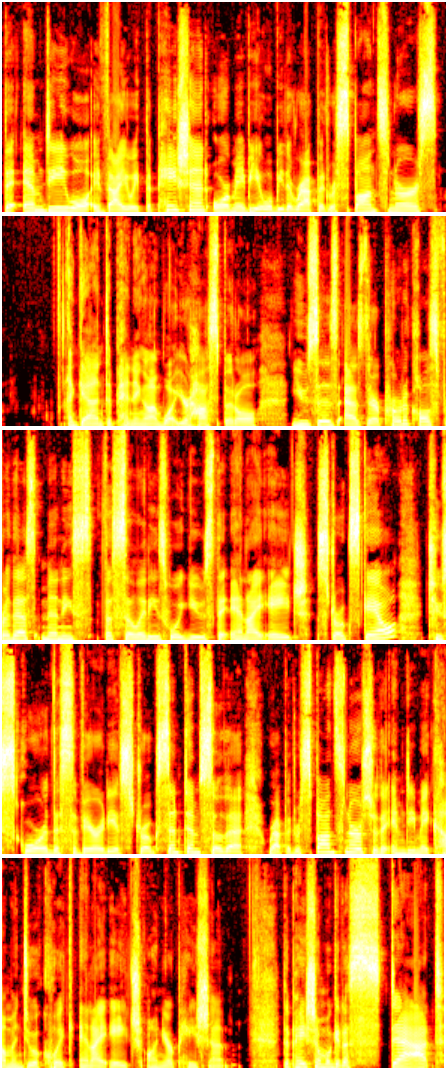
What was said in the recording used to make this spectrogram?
the MD will evaluate the patient, or maybe it will be the rapid response nurse. Again, depending on what your hospital uses as their protocols for this, many facilities will use the NIH stroke scale to score the severity of stroke symptoms. So the rapid response nurse or the MD may come and do a quick NIH on your patient. The patient will get a STAT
